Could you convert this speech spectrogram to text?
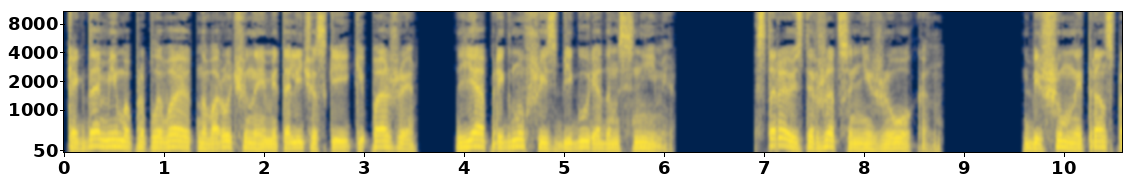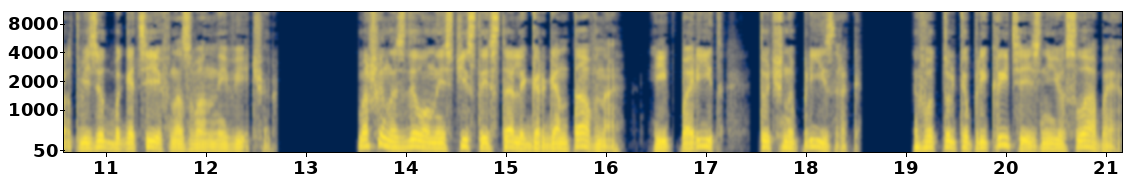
Когда мимо проплывают навороченные металлические экипажи, я, пригнувшись, бегу рядом с ними. Стараюсь держаться ниже окон. Бесшумный транспорт везет богатеев на званный вечер. Машина сделана из чистой стали гаргантавна и парит, точно призрак. Вот только прикрытие из нее слабое,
